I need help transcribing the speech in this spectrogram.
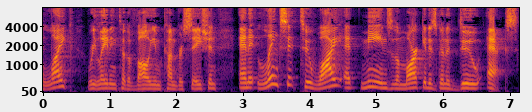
like relating to the volume conversation, and it links it to why it means the market is going to do X.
